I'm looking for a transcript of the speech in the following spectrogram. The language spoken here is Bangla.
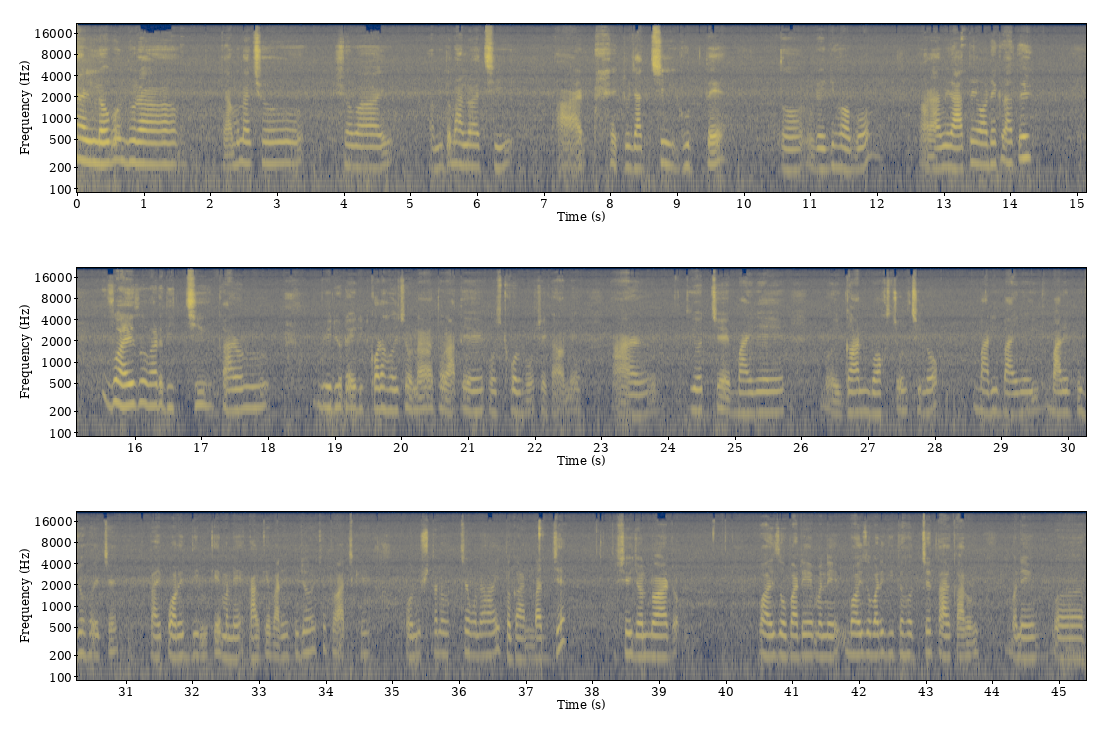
হ্যালো বন্ধুরা, কেমন আছো সবাই? আমি তো ভালো আছি। আর একটু যাচ্ছি ঘুরতে, তো রেডি হব। আর আমি রাতে, অনেক রাতে ভয়েস ওভার দিচ্ছি, কারণ ভিডিওটা এডিট করা হয়েছিল না, তো রাতে পোস্ট করব সে কারণে। আর কী হচ্ছে, বাইরে ওই গান বক্স চলছিল। বাড়ির বাইরেই বাড়ির পুজো হয়েছে। তাই পরের দিনকে মানে কালকে বাড়ির পুজো হয়েছে, তো আজকে অনুষ্ঠান হচ্ছে মনে হয় তো গান বাজছে। সেই জন্য আর ভয়েস ওভারে মানে ভয়েস ওভারে দিতে হচ্ছে। তার কারণ মানে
